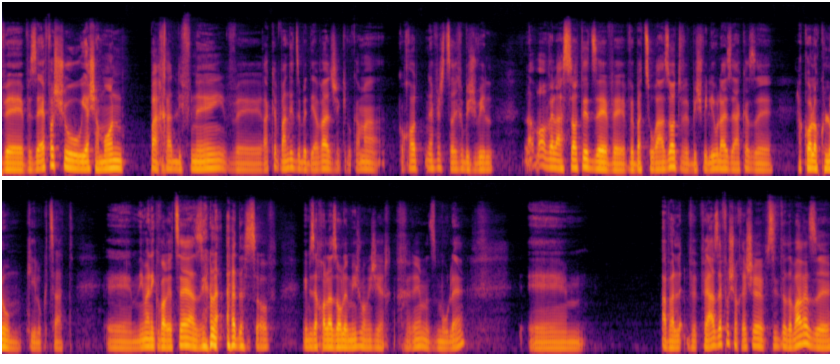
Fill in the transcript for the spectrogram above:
ו- וזה איפשהו, יש המון פחד לפני, ורק הבנתי את זה בדיעבד, שכאילו כמה כוחות נפש צריך בשביל לבוא ולעשות את זה, ו- ובצורה הזאת, ובשבילי אולי זה היה כזה הכל או כלום, כאילו, קצת. אה, אם אני כבר יוצא, אז יאללה, עד הסוף. ואם זה יכול לעזור למישהו או מישהי אחרים, אז מעולה. אה, אבל, ואז איפשהו, אחרי שעשיתי את הדבר הזה,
